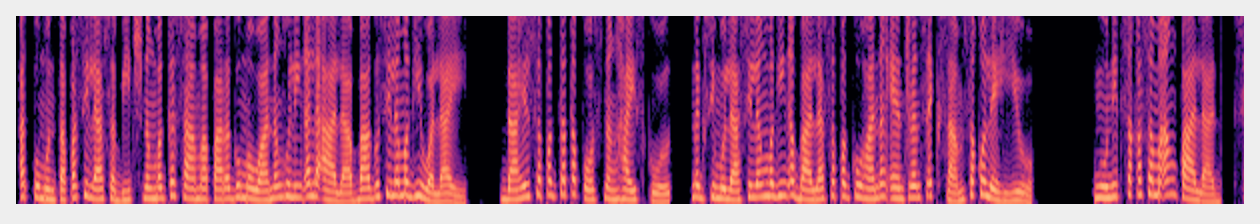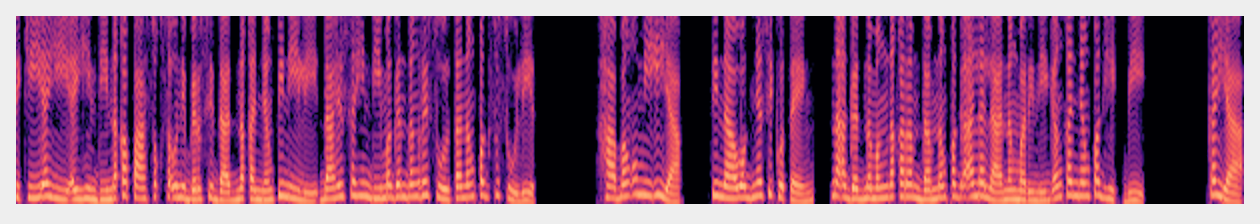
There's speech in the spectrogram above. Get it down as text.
at pumunta pa sila sa beach ng magkasama para gumawa ng huling alaala bago sila maghiwalay. Dahil sa pagtatapos ng high school, nagsimula silang maging abala sa pagkuha ng entrance exam sa kolehiyo. Ngunit sa kasamaang palad, si Kiai ay hindi nakapasok sa universidad na kanyang pinili dahil sa hindi magandang resulta ng pagsusulit. Habang umiiyak, tinawag niya si Kuteng, na agad namang nakaramdam ng pag-aalala nang marinig ang kanyang paghikbi. Kaya,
